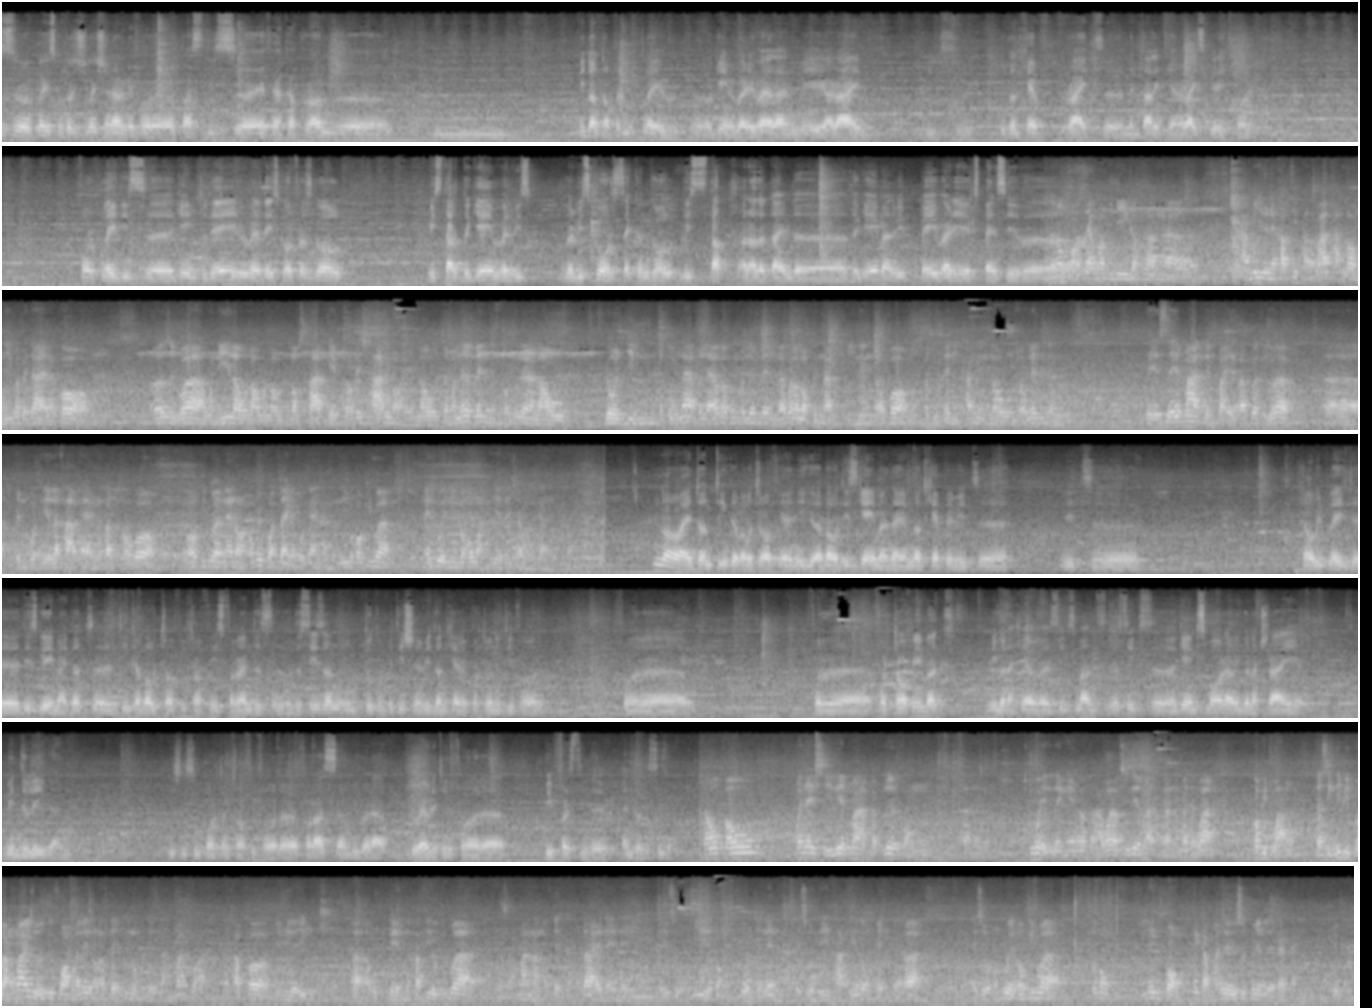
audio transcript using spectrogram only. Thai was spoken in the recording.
place, congratulations Army for uh, pass this uh, FA Cup round. Uh, mm, we don't open play uh, game very well and we arrive. With, uh, we don't have right uh, mentality and right spirit for for play this uh, game today. Where they score first goal, we start the game. When we where we score second goal, we stop another time the the game and we pay very expensive. ก็ต้องขอแสดงความยินดีกับทางอาร์มี่ด้วยนะครับที่ผ่านว่าผ่านรอบนี้เข้าไปได้แล้วก็เรารู้สึกว่าวันนี้เราเราเราเราสตาร์ทเกมเราได้ช้าไปหน่อย เราจะมาเริ่มเล่นกันต่อเมื่อเราโดนยิงประตูแรกไปแล้วก็เพิ่งมาเริ่มเล่น แล้วเวลาเราขึ้นนำอีกนึงเราก็มาหยุดเล่นอีกครั้งหนึ่งเราเราเล่นกันเพย์เซฟมากเกินไปนะครับ ก็ถือว่า เป็นบทเรียนราคาแพงนะครับเขาก็เขาคิดว่าแน่นอนเขาไม่พอใจกับผลการแข่งขันครั้งนี้เพราะเขาคิดว่าในถ้วยนี้เขาก็หวังที่จะได้แชมป์เหมือนกัน No, I don't think about trophy. I think about this game, and I am not happy with uh, with uh, how we played uh, this game. I don't uh, think about trophy. Trophy is for end the, the season. In two competition, we don't have opportunity for for uh, for uh, for trophy, but we're gonna have uh, six months, uh, six uh, games more, and we're gonna try win the league. And this is important trophy for uh, for us, and we're gonna do everything for uh, be first in the end of the season. เขาเขาไม่ได้ซีเรียสมากกับเรื่องของถ้วยอะไรเงี้ยครับถามว่าเราซีเรียสมากขนาดนั้นไหมแต่ว่าก็ผิดหวัง แต่สิ่งที่ผิดหวังมากที่สุดก็คือฟอร์มการเล่นของนักเตะที่ลงไปในสนามมากกว่านะครับ ก็ยังเหลืออีก อ่อหกเกมนะครับที่เราคิดว่าสามารถนำนักเตะกลับมาได้ในในในส่วนที่ต้องควรจะเล่นในส่วนที่ทางที่ต้องเป็นแต่ว่าในส่วนของด้วยเขาคิดว่าก็ต้องเร่งฟอร์มให้กลับมาให้เร็วที่สุดเพราะยังเหลือการแข่งขัน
